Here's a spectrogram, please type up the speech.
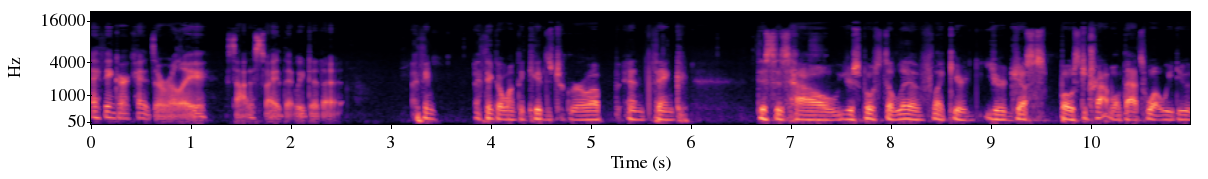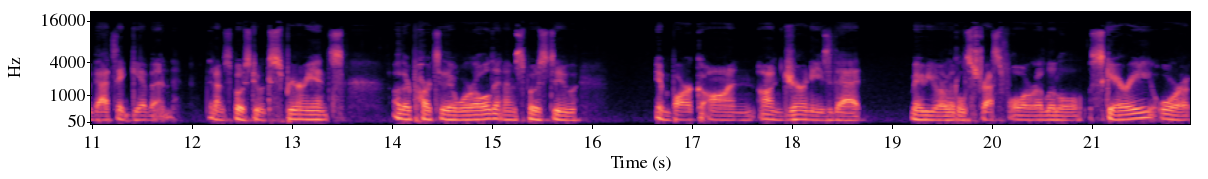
I think our kids are really satisfied that we did it. I think I think I want the kids to grow up and think this is how you're supposed to live. Like you're you're just supposed to travel. That's what we do. That's a given. That I'm supposed to experience other parts of the world, and I'm supposed to embark on on journeys that maybe are a little stressful or a little scary, or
